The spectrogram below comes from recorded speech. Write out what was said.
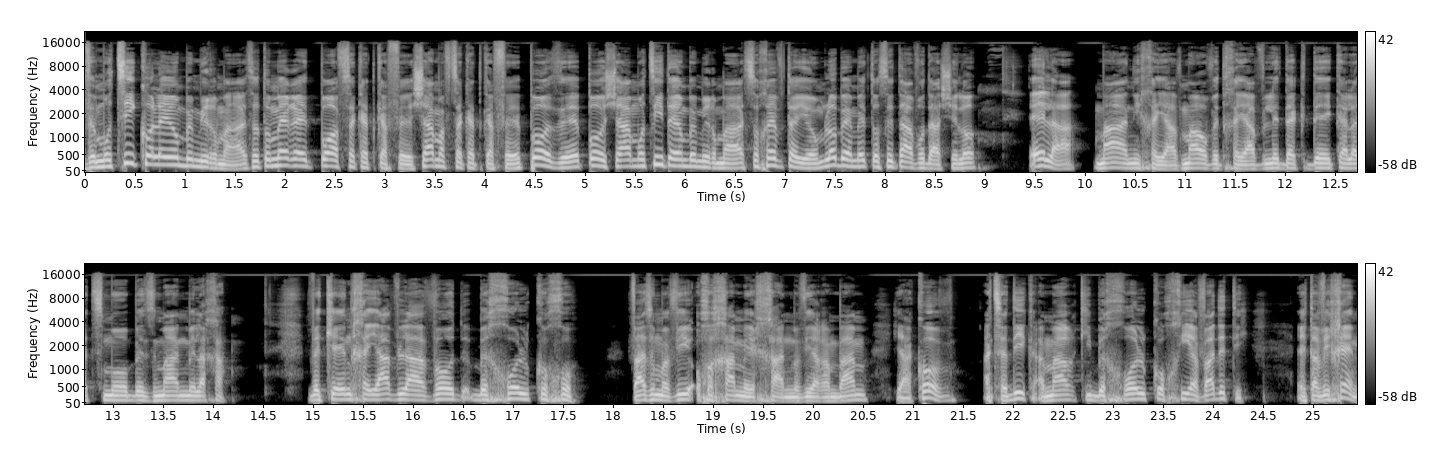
ומוציא כל היום במרמה, זאת אומרת פה הפסקת קפה, שם הפסקת קפה, פה זה, פה שם, מוציא את היום במרמה, סוחב את היום, לא באמת עושה את העבודה שלו, אלא מה אני חייב, מה העובד חייב? לדקדק על עצמו בזמן מלאכה. וכן חייב לעבוד בכל כוחו. ואז הוא מביא הוכחה מהיכן, מביא הרמב"ם, יעקב, הצדיק, אמר כי בכל כוחי עבדתי, את אביכן,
